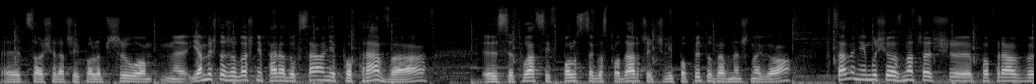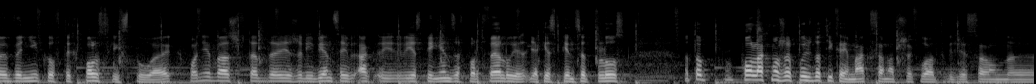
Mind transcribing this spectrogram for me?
e, coś raczej polepszyło. E, ja myślę, że właśnie paradoksalnie poprawa e, sytuacji w Polsce gospodarczej, czyli popytu wewnętrznego, wcale nie musi oznaczać poprawy wyników tych polskich spółek, ponieważ wtedy, jeżeli więcej jest pieniędzy w portfelu, jak jest 500, no to Polak może pójść do TK Maxa na przykład, gdzie są e,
